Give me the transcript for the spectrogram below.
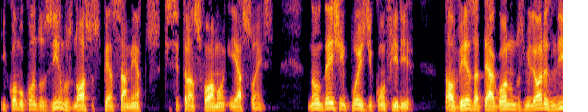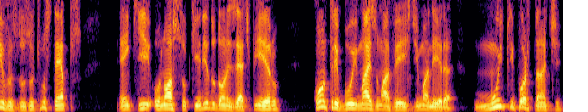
e como conduzimos nossos pensamentos, que se transformam em ações. Não deixem, pois, de conferir talvez até agora um dos melhores livros dos últimos tempos, em que o nosso querido Donizete Pinheiro contribui mais uma vez de maneira muito importante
